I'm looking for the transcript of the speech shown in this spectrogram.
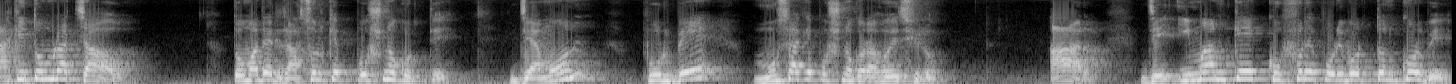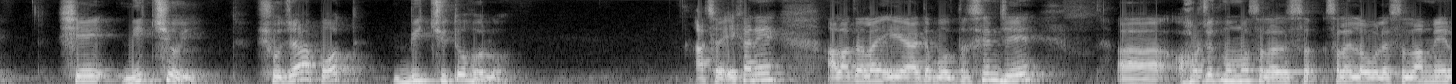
নাকি তোমরা চাও তোমাদের রাসূলকে প্রশ্ন করতে, যেমন পূর্বে মুসাকে প্রশ্ন করা হয়েছিল আর যে ইমানকে কুফুরে পরিবর্তন করবে, সে নিশ্চয়ই সোজা পথ বিচ্যুত হলো। আচ্ছা এখানে আল্লাহ তালা এই আয়তে বলতেছেন যে হজরত মোহাম্মদ সাল্লাহ সাল্লাহ সাল্লামের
